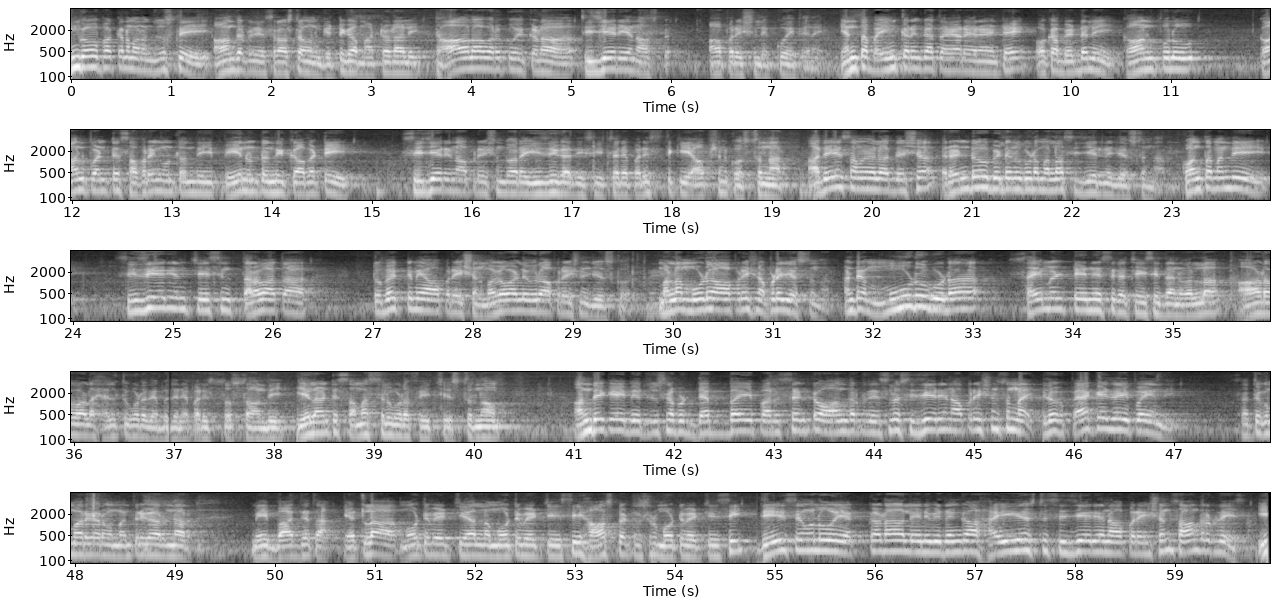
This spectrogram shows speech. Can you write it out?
ఇంకో పక్కన మనం చూస్తే ఆంధ్రప్రదేశ్ రాష్ట్రం గట్టిగా మాట్లాడాలి. చాలా వరకు ఇక్కడ సిజేరియన్ ఆపరేషన్లు ఎక్కువైపోయినాయి. ఎంత భయంకరంగా తయారైనాయంటే ఒక బిడ్డని కాన్పులు కాన్పు అంటే సఫరింగ్ ఉంటుంది పెయిన్ ఉంటుంది కాబట్టి సిజేరియన్ ఆపరేషన్ ద్వారా ఈజీగా తీసి ఇచ్చే పరిస్థితికి ఆప్షన్కి వస్తున్నారు అదే సమయంలో దిశ రెండో బిడ్డను కూడా మళ్ళా సిజేరియన్ చేస్తున్నారు. కొంతమంది సిజేరియన్ చేసిన తర్వాత టొబెక్టమీ ఆపరేషన్ మగవాళ్ళు ఎవరు ఆపరేషన్ చేసుకోరు. మళ్ళా మూడో ఆపరేషన్ అప్పుడే చేస్తున్నారు. అంటే మూడు కూడా సైమల్టేనియస్గా చేసే దానివల్ల ఆడవాళ్ళ హెల్త్ కూడా దెబ్బతినే పరిస్థితి వస్తూ ఉంది ఇలాంటి సమస్యలు కూడా ఫేస్ చేస్తున్నాం. అందుకే మీరు చూసినప్పుడు డెబ్బై పర్సెంట్ ఆంధ్రప్రదేశ్లో సిజేరియన్ ఆపరేషన్స్ ఉన్నాయి. ఇది ఒక ప్యాకేజ్ అయిపోయింది. సత్యకుమార్ గారు మా మంత్రి గారు ఉన్నారు. మీ బాధ్యత ఎట్లా మోటివేట్ చేయాలన్న మోటివేట్ చేసి హాస్పిటల్స్ మోటివేట్ చేసి దేశంలో ఎక్కడా లేని విధంగా హైయెస్ట్ సిజేరియన్ ఆపరేషన్స్ ఆంధ్రప్రదేశ్.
